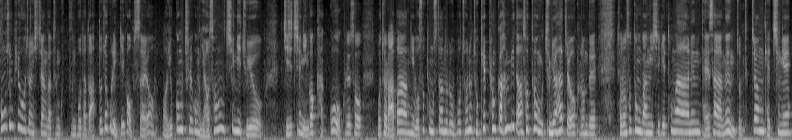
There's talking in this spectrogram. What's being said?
홍준표 전 시장 같은 분보다도 압도적으로 인기가 없어요. 어, 6070 여성층이 주요 지지층인 것 같고 그래서 뭐 저 라방이 뭐 소통 수단으로 뭐 저는 좋게 평가합니다. 소통 중요하죠. 그런데 저런 소통 방식이 통하는 대상은 좀 특정 계층에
